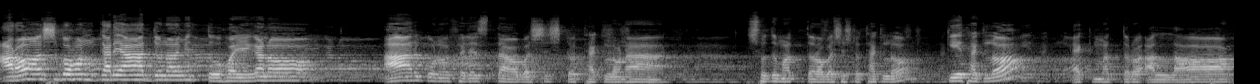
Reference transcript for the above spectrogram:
আরস বহনকারী আটজনের মৃত্যু হয়ে গেল। আর কোন ফেরেস্তা অবশিষ্ট থাকল না। শুধুমাত্র অবশিষ্ট থাকল, কে থাকল? একমাত্র আল্লাহ।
